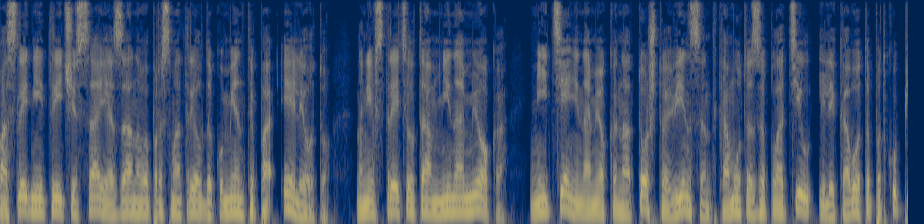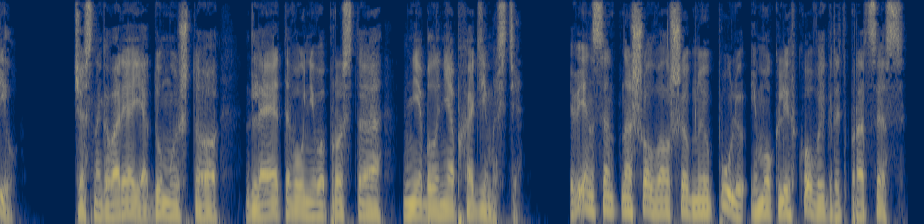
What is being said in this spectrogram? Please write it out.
Последние три часа я заново просмотрел документы по Элиоту, но не встретил там ни намека, ни тени намека на то, что Винсент кому-то заплатил или кого-то подкупил. Честно говоря, я думаю, что для этого у него просто не было необходимости. Винсент нашел волшебную пулю и мог легко выиграть процесс.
